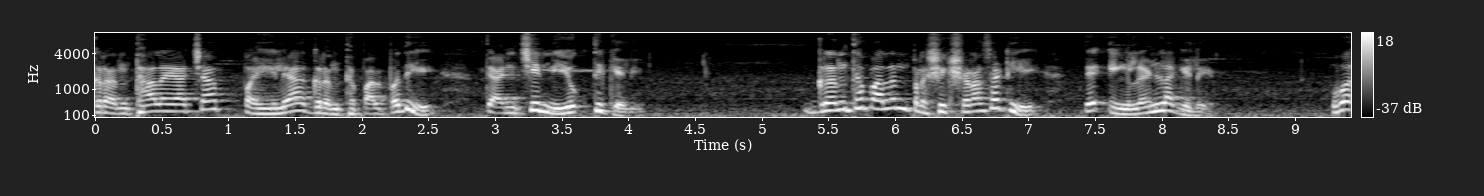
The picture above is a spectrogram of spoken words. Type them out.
ग्रंथालयाच्या पहिल्या ग्रंथपालपदी त्यांची नियुक्ती केली. ग्रंथपालन प्रशिक्षणासाठी ते इंग्लंडला गेले व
